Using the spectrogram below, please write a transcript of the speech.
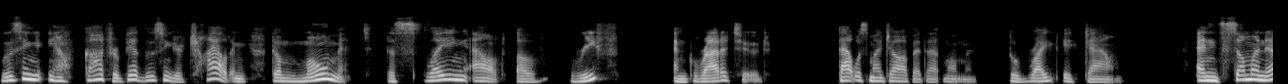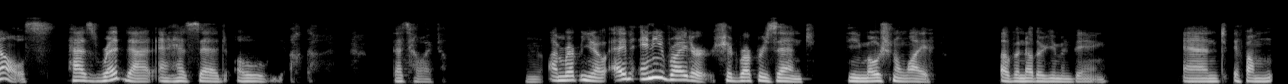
losing, you know, God forbid, losing your child. I mean, the moment, the splaying out of grief and gratitude, that was my job at that moment to write it down. And someone else has read that and has said, Oh, God, that's how I felt. Yeah. I'm, rep- you know, any writer should represent the emotional life of another human being. And if I'm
